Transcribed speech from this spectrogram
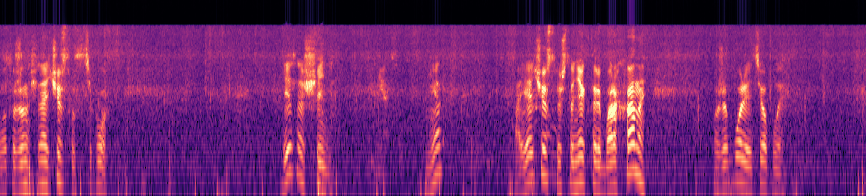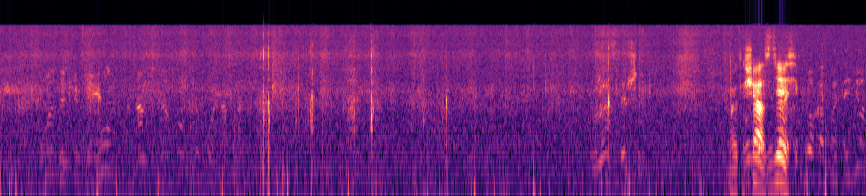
Вот уже начинает чувствоваться тепло. Есть ощущение? Нет. Нет? А я чувствую, что некоторые барханы уже более теплые. Уже остывший. Это сейчас, здесь. Тепло какое-то идет.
